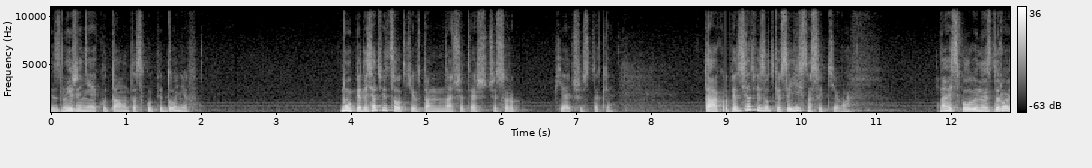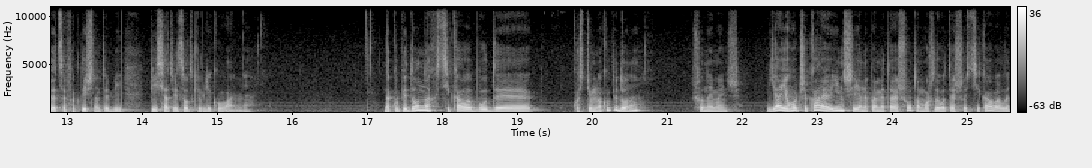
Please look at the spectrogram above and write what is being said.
Зниження екутаунта з купідонів. Ну, 50% там, наче теж, чи 45, щось таке. Так, от 50% це дійсно суттєво. Навіть з половиною здоров'я це фактично тобі 50% лікування. На купідонах цікаво буде костюм на купідона, щонайменше. Я його чекаю, інше я не пам'ятаю, що там, можливо, теж щось цікаве, але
